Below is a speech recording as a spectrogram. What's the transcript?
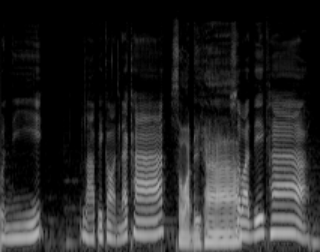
วันนี้ลาไปก่อนนะคะ สวัสดีครับ สวัสดีค่ะ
